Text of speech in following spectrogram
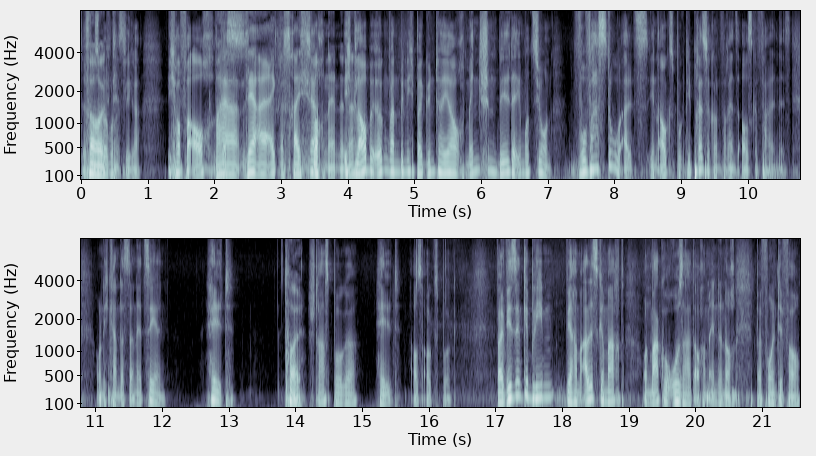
der. Fußball-Bundesliga. Ich hoffe auch, War ja dass, ein sehr ereignisreiches Ja, Wochenende. ich ne? glaube, irgendwann bin ich bei Günther ja auch Menschen, Bilder, Emotionen. Wo warst du, als in Augsburg die Pressekonferenz ausgefallen ist? Und ich kann das dann erzählen. Held, Toll. Straßburger Held aus Augsburg. Weil wir sind geblieben, wir haben alles gemacht und Marco Rose hat auch am Ende noch bei Fohlen TV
